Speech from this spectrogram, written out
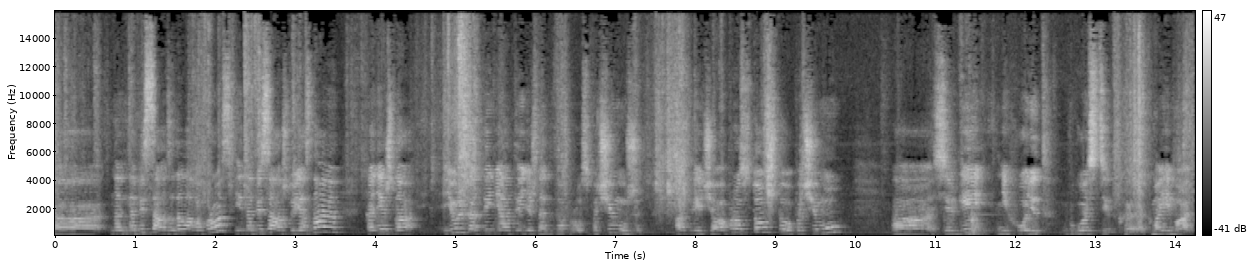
на- написала, задала вопрос и написала, что я знаю, конечно, Юлька, ты не ответишь на этот вопрос. Почему же? Отвечу. Вопрос в том, что почему а, Сергей не ходит в гости к, к моей маме.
